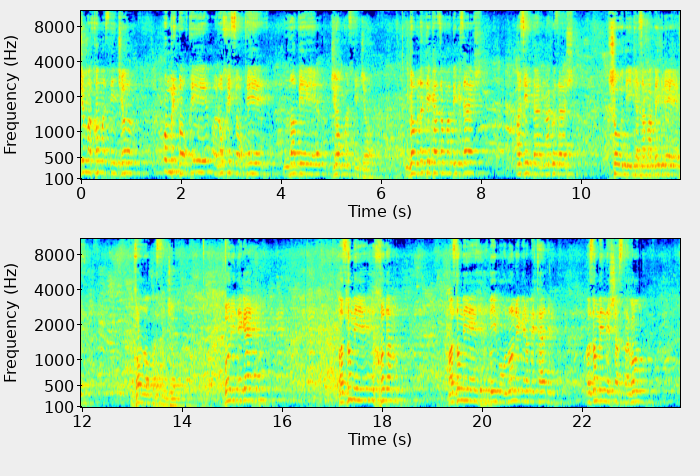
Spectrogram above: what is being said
چه مقام است اینجا؟ عمر باقی رخ ساقی لب جام است اینجا. دولتی که از ما بگذشت از این در نگذشت. شودی که از ما بگریخت غلام است اینجا. باری دیگر از نام خودم از نام میمانان گرامی قدر از نام نشستگان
